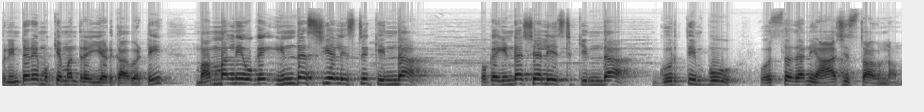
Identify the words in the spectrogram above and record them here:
ప్రింటరే ముఖ్యమంత్రి అయ్యాడు కాబట్టి మమ్మల్ని ఒక ఇండస్ట్రియలిస్ట్ కింద ఒక ఇండస్ట్రియలిస్ట్ కింద గుర్తింపు వస్తుందని ఆశిస్తూ ఉన్నాం.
